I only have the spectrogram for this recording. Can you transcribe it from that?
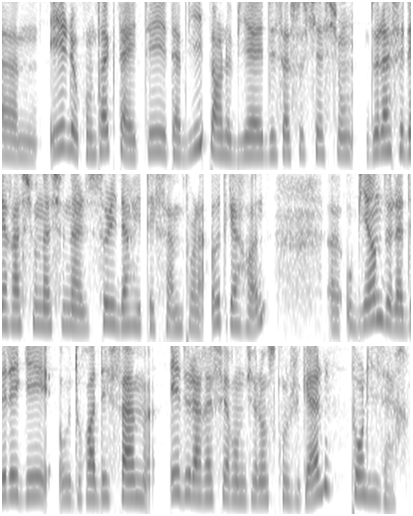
et le contact a été établi par le biais des associations de la Fédération nationale Solidarité Femmes pour la Haute-Garonne, euh, ou bien de la déléguée aux droits des femmes et de la référente violence conjugale pour l'Isère.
